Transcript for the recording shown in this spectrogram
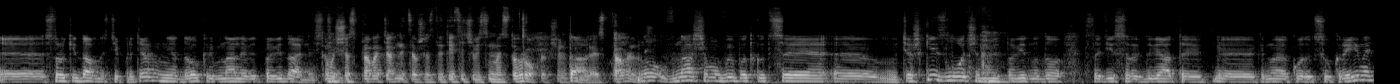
е, строки давності притягнення до кримінальної відповідальності. Тому що справа тягнеться вже з 2018 року, якщо не помиляюсь, правильно? Ну, в нашому випадку це е, тяжкий злочин, відповідно до статті 49 е, Кримінального кодексу України.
